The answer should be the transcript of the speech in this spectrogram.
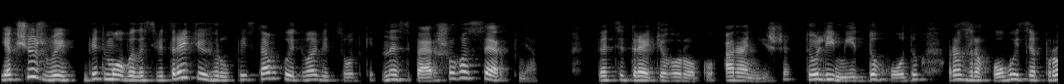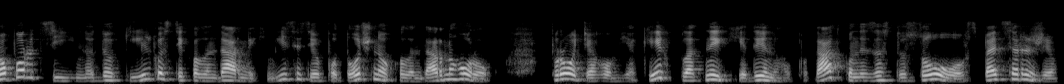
Якщо ж ви відмовились від третьої групи із ставкою 2% не з 1 серпня 2023 року, а раніше, то ліміт доходу розраховується пропорційно до кількості календарних місяців поточного календарного року, протягом яких платник єдиного податку не застосовував спецрежим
